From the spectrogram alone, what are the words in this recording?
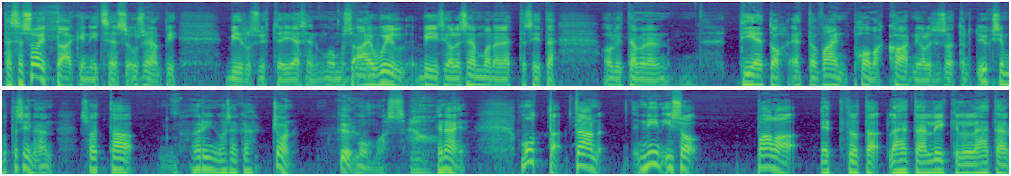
tässä soittaakin itse asiassa useampi Beatles-yhteen jäsen. Muun muassa I Will-biisi oli semmoinen, että siitä oli tämmöinen tieto, että vain Paul McCartney olisi soittanut yksin, mutta siinähän soittaa Ringo sekä John Kyllä. muun muassa. Joo. Ja näin. Mutta tämä on niin iso pala, että tota, lähdetään liikkeelle, lähdetään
